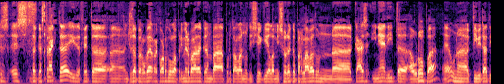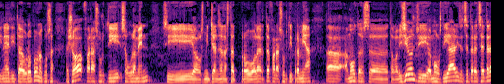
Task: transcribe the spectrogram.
és, és de què es tracta i de fet eh, en Josep Albert recordo la primera vegada que em va portar la notícia aquí a l'emissora que parlava d'un eh, cas inèdit a Europa, eh, una activitat inèdita a Europa, una cursa. Això farà sortir segurament, si els mitjans han estat prou alerta, farà sortir premiar eh, a moltes eh, televisions i a molts diaris, etc etc.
